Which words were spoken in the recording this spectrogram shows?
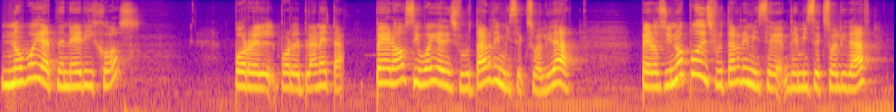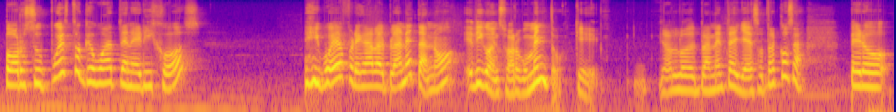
no voy a tener hijos por el, por el planeta, pero sí voy a disfrutar de mi sexualidad. Pero si no puedo disfrutar de mi, de mi sexualidad, por supuesto que voy a tener hijos y voy a fregar al planeta, ¿no? Digo, en su argumento, que lo del planeta ya es otra cosa. Pero,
